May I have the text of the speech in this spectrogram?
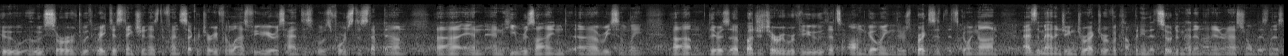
who, who served with great distinction as Defense Secretary for the last few years, had to, was forced to step down uh, and, and he resigned uh, recently. Um, there's a budgetary review that's ongoing. There's Brexit that's going on. As the managing director of a company that's so dependent on international business,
